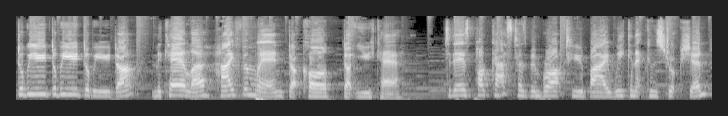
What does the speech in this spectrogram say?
www.michaela-wayne.co.uk. Today's podcast has been brought to you by WeConnect Construction,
